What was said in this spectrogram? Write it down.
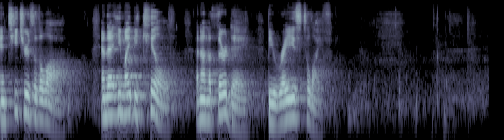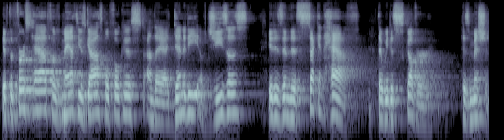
and teachers of the law, and that he might be killed, and on the third day be raised to life. If the first half of Matthew's gospel focused on the identity of Jesus, it is in this second half that we discover his mission.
